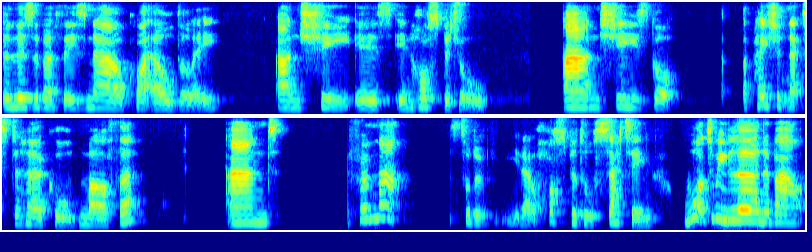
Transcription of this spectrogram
Elizabeth is now quite elderly and she is in hospital and she's got a patient next to her called Martha. And from that sort of, you know, hospital setting, what do we learn about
